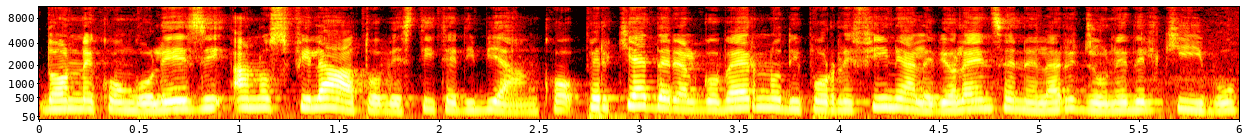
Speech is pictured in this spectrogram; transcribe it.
Donne congolesi hanno sfilato vestite di bianco per chiedere al governo di porre fine alle violenze nella regione del Kivu,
